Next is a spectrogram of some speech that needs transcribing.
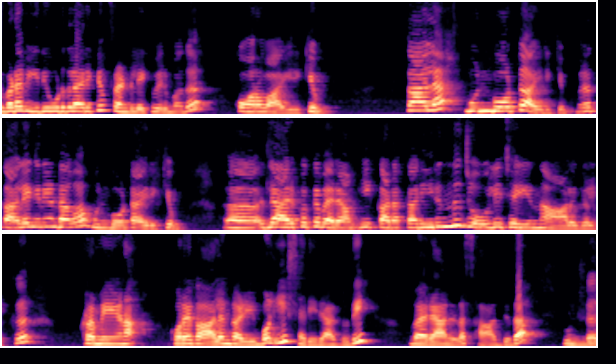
ഇവിടെ വീതി കൂടുതലായിരിക്കും ഫ്രണ്ടിലേക്ക് വരുമ്പോൾ അത് കുറവായിരിക്കും. തല മുൻപോട്ട് ആയിരിക്കും. ഇവരെ തല എങ്ങനെയുണ്ടാവുക മുൻപോട്ടായിരിക്കും ഇതിൽ ആർക്കൊക്കെ വരാം? ഈ കടക്കാർ ഇരുന്ന് ജോലി ചെയ്യുന്ന ആളുകൾക്ക് ക്രമേണ കുറേ കാലം കഴിയുമ്പോൾ ഈ ശരീരാകൃതി വരാനുള്ള സാധ്യത ഉണ്ട്.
